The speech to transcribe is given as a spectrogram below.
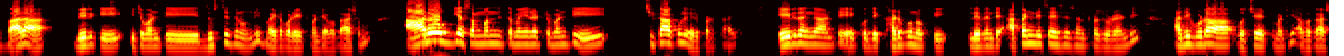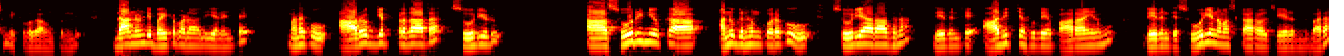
ద్వారా వీరికి ఇటువంటి దుస్థితి నుండి బయటపడేటువంటి అవకాశం ఆరోగ్య సంబంధితమైనటువంటి చికాకులు ఏర్పడతాయి. ఏ విధంగా అంటే కొద్దిగా కడుపు నొప్పి లేదంటే అపెండిసైసెస్ అంటారు చూడండి అది కూడా వచ్చేటువంటి అవకాశం ఎక్కువగా ఉంటుంది. దాని నుండి బయటపడాలి అని అంటే మనకు ఆరోగ్య ప్రదాత సూర్యుడు ఆ సూర్యుని యొక్క అనుగ్రహం కొరకు సూర్యారాధన లేదంటే ఆదిత్య హృదయ పారాయణము లేదంటే సూర్య నమస్కారాలు చేయడం ద్వారా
